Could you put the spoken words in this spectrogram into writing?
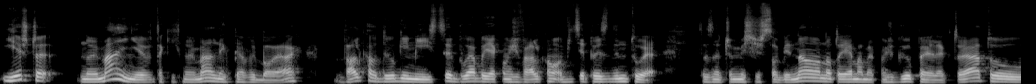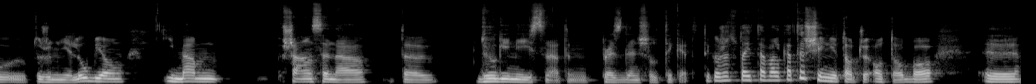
I jeszcze normalnie, w takich normalnych prawyborach, walka o drugie miejsce byłaby jakąś walką o wiceprezydenturę. To znaczy myślisz sobie, no, no to ja mam jakąś grupę elektoratu, którzy mnie lubią i mam szansę na to drugie miejsce na tym presidential ticket. Tylko, że tutaj ta walka też się nie toczy o to, bo y,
